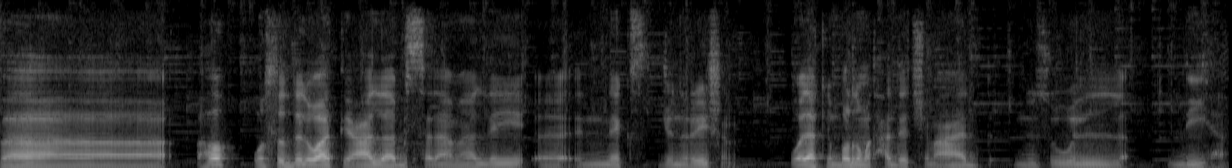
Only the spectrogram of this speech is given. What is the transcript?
ف اهو وصلت دلوقتي على بالسلامة لل next generation ولكن برضو ما تحددش ميعاد نزول ليها.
